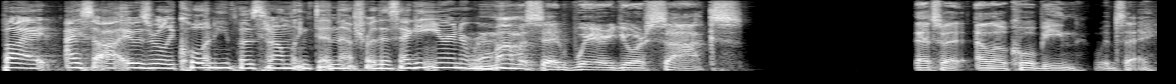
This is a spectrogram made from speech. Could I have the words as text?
But I saw it was really cool, and he posted on LinkedIn that for the second year in a row, Mama said, "Wear your socks." That's what LL Cool Bean would say.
